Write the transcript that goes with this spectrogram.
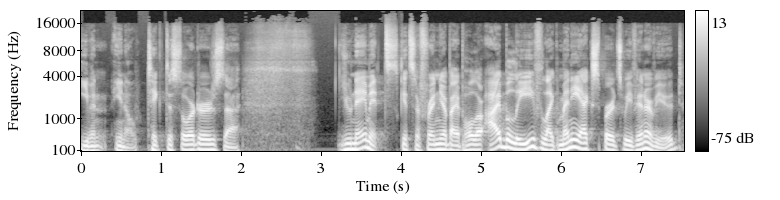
even, you know, tic disorders, uh, you name it, schizophrenia, bipolar. I believe, like many experts we've interviewed,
